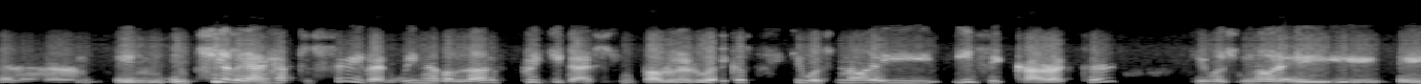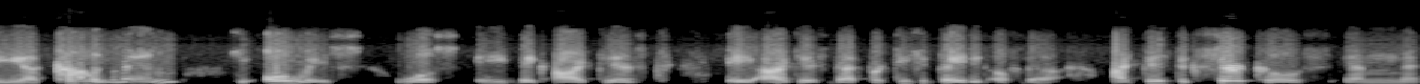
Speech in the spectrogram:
um, in in Chile, I have to say that we have a lot of prejudices with Pablo Neruda because he was not a easy character. He was not a a, a common man. He always was a big artist, a artist that participated of the artistic circles, and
